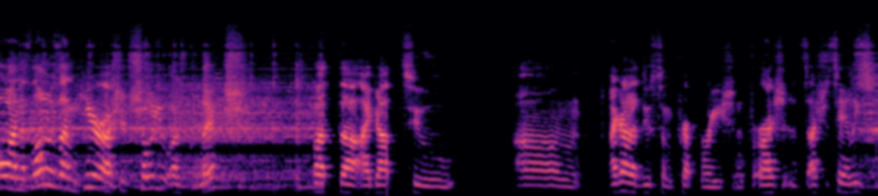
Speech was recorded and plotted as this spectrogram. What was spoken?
Oh, and as long as I'm here, I should show you a glitch, but uh, I got to, um, I gotta do some preparation for. Or I should, I should say at least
